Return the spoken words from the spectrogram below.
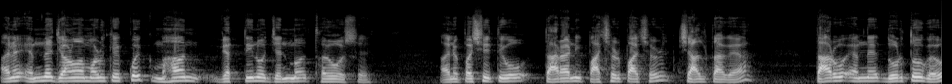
અને એમને જાણવા મળ્યું કે કોઈક મહાન વ્યક્તિનો જન્મ થયો છે અને પછી તેઓ તારાની પાછળ પાછળ ચાલતા ગયા. તારો એમને દોરતો ગયો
